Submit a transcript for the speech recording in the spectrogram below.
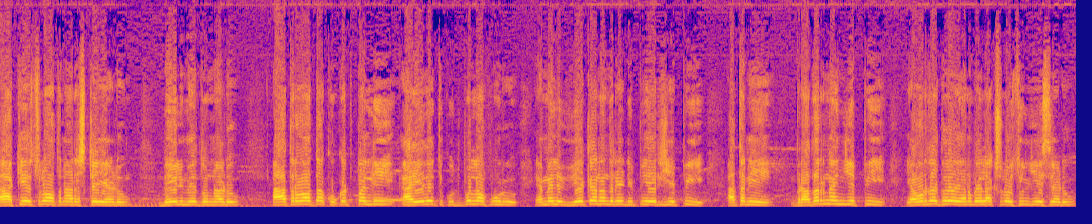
ఆ కేసులో అతను అరెస్ట్ అయ్యాడు. బెయిల్ మీద ఉన్నాడు. ఆ తర్వాత కుకట్పల్లి ఏదైతే కుట్బుల్లాపూర్ ఎమ్మెల్యే వివేకానంద రెడ్డి పేరు చెప్పి అతని బ్రదర్ని అని చెప్పి ఎవరి దగ్గర ఎనభై లక్షలు వసూలు చేశాడు.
